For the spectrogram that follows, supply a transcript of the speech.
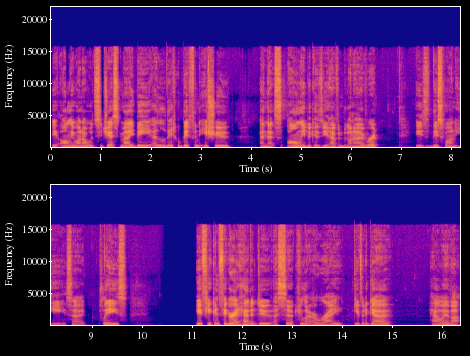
The only one I would suggest may be a little bit of an issue, and that's only because you haven't gone over it, is this one here. So please if you can figure out how to do a circular array, give it a go. However,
